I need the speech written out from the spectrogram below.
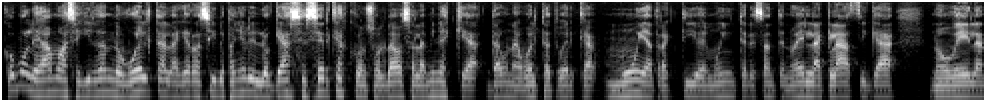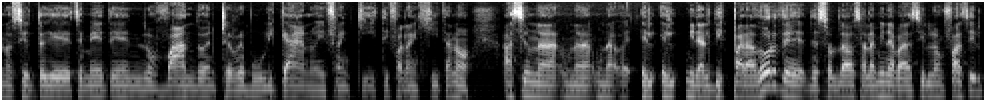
¿cómo le vamos a seguir dando vuelta a la guerra civil española? Y lo que hace Cercas con Soldados Salamina es que da una vuelta a tuerca muy atractiva y muy interesante. No es la clásica novela, ¿no es cierto?, que se mete en los bandos entre republicanos y franquistas y falangistas. No, hace una. una, una- mira, el disparador de, de Soldados Salamina, para decirlo en fácil,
